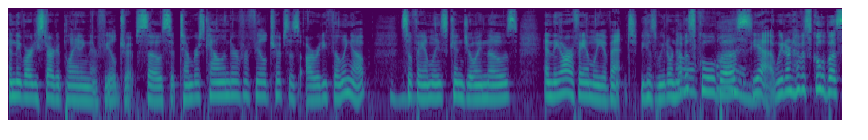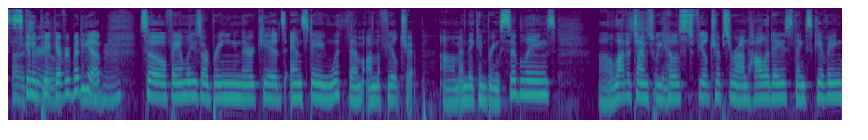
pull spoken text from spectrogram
and they've already started planning their field trips. So September's calendar for field trips is already filling up, mm-hmm. so families can join those. And they are a family event because we don't have a Oh, school bus. Yeah, we don't have a school bus that's Oh, going to pick everybody up. Mm-hmm. So families are bringing their kids and staying with them on the field trip. Um, and they can bring siblings. Uh, a lot of times we host field trips around holidays, Thanksgiving,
